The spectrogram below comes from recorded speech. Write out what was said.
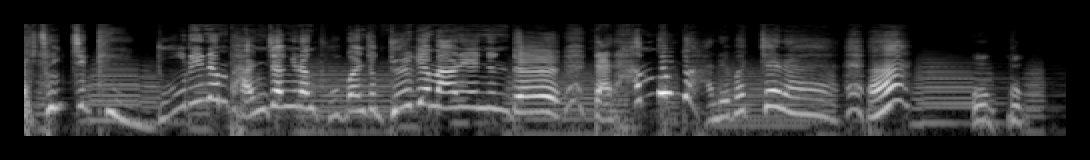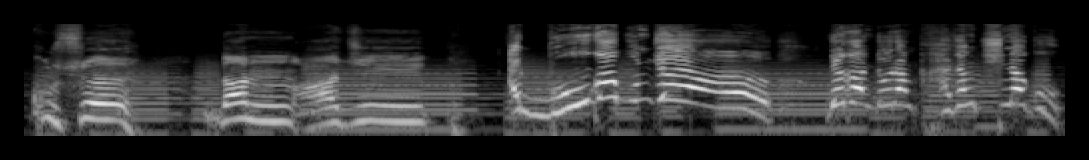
아, 솔직히 누리는 반장이랑 부반장 되게 많이 했는데 난 한 번도 안 해봤잖아 어? 어, 그, 글쎄, 난 아직, 아이 뭐가 문제야 내가 너랑 가장 친하고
